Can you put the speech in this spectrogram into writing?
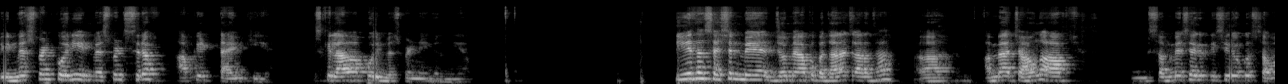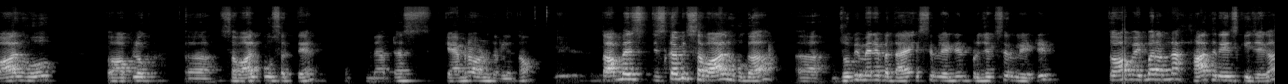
तो इन्वेस्टमेंट कोई नहीं इन्वेस्टमेंट सिर्फ़ आपके टाइम की है। इसके अलावा आपको इन्वेस्टमेंट नहीं करनी है। तो ये था सेशन में जो मैं आपको बताना चाह रहा था। अब मैं चाहूँगा आप सब में से अगर किसी का कोई सवाल हो तो आप लोग सवाल पूछ सकते हैं। मैं अपना कैमरा ऑन कर लेता हूँ। तो आप में जिसका भी सवाल होगा जो भी मैंने बताया इससे रिलेटेड प्रोजेक्ट से रिलेटेड तो आप एक बार अपना हाथ रेज कीजिएगा।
